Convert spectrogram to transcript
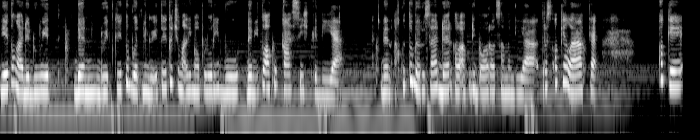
dia itu nggak ada duit dan duitku itu buat minggu itu itu cuma 50 ribu. Dan itu aku kasih ke dia. Dan aku tuh baru sadar kalau aku diborot sama dia. Terus oke okay lah kayak oke okay,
